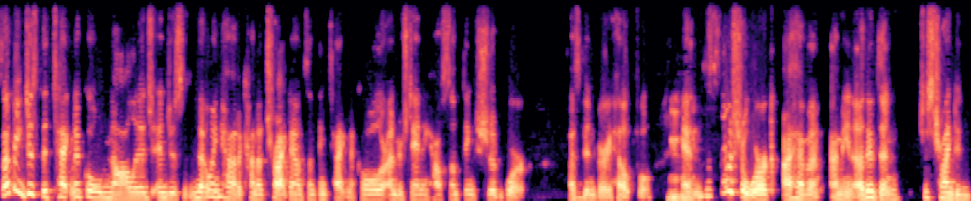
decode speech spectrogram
So I think just the technical knowledge and just knowing how to kind of track down something technical or understanding how something should work has been very helpful. Mm-hmm. And the social work, I haven't, I mean, other than just trying to,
